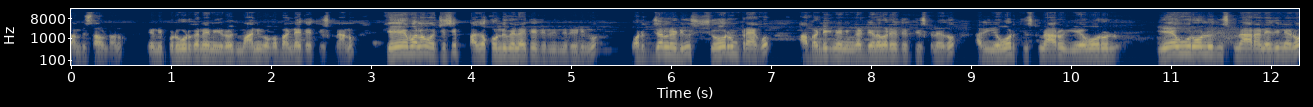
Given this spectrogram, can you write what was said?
పంపిస్తా ఉంటాను. నేను ఇప్పుడు కూడా నేను ఈ రోజు మార్నింగ్ ఒక బండి అయితే తీసుకున్నాను. కేవలం వచ్చేసి పదకొండు వేలు అయితే తిరిగింది reading original reading showroom track ఆ బండికి నేను ఇంకా డెలివరీ అయితే తీసుకోలేదు. అది ఎవరు తీసుకున్నారు ఏ ఊరు ఏ ఊరోళ్ళు తీసుకున్నారు అనేది నేను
